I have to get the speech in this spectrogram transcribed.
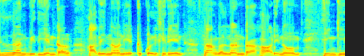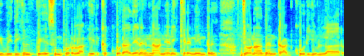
இதுதான் விதி என்றால் அதை நான் ஏற்றுக்கொள்கிறேன். நாங்கள் நன்றாக ஆடினோம். இங்கே விதிகள் பேசும் பொருளாக இருக்கக்கூடாது என நான் நினைக்கிறேன் என்று ஜொனாதன் ராட் கூறியுள்ளார்.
